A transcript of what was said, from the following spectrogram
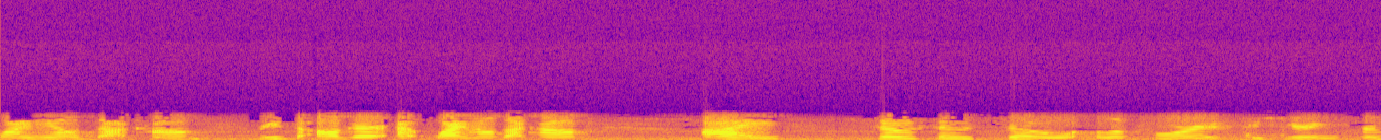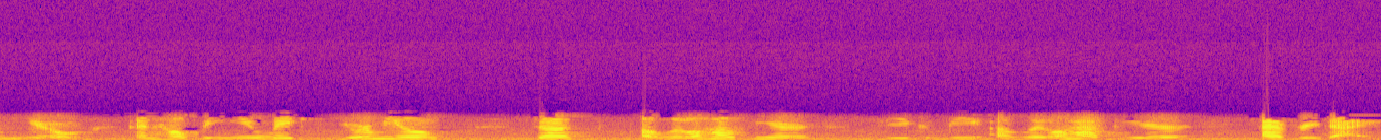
ymail.com. risaauger at ymail.com. I so, so, so look forward to hearing from you and helping you make your meals just a little healthier so you can be a little happier every day.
